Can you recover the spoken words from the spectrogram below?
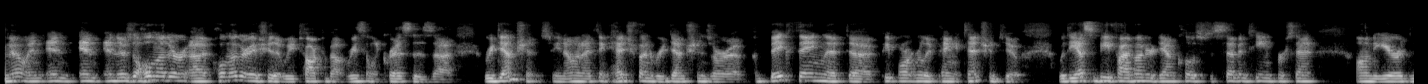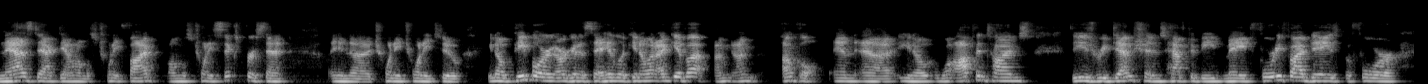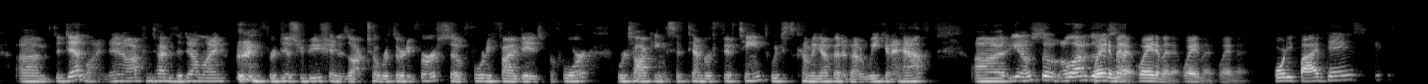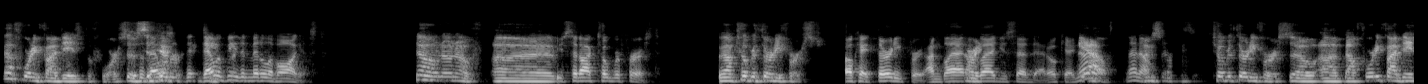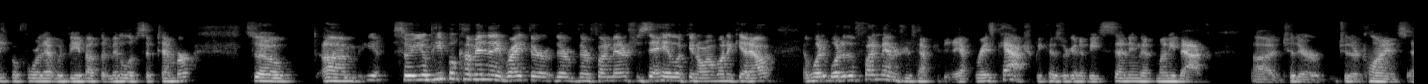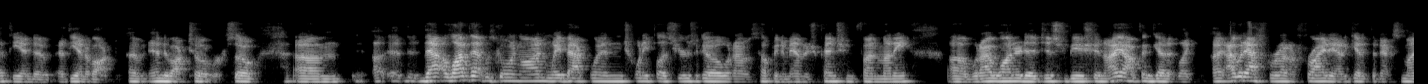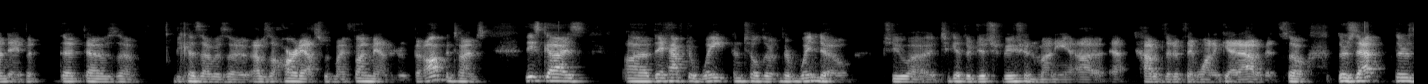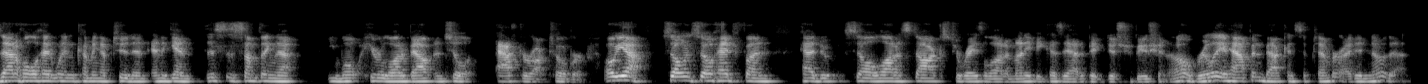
No, and and and and there's a whole other uh, whole other issue that we talked about recently, Chris, is uh, redemptions. You know, and I think hedge fund redemptions are a, a big thing that uh, people aren't really paying attention to. With the S&P 500 down close to 17 percent on the year, Nasdaq down almost 25, almost 26 percent in uh, 2022, you know, people are, are going to say, hey, look, you know what? I give up. I'm, I'm uncle. And, uh, you know, oftentimes these redemptions have to be made 45 days before um, the deadline. And oftentimes the deadline for distribution is October 31st, so 45 days before. We're talking September 15th, which is coming up in about a week and a half. Uh, you know, so a lot of those. Wait a minute. Uh, wait a minute. Wait a minute. Wait a minute. 45 days. About 45 days before. So, so that, would, that would be the middle of August. No, no, no. Uh, you said October first. October thirty first. Okay, thirty first. I'm glad. I'm glad you said that. Okay. No, yeah. no, no, no. October thirty first. So uh, about forty five days before that would be about the middle of September. So um, so you know, people come in, they write their their their fund managers say, hey, look, you know, I want to get out. And what what do the fund managers have to do? They have to raise cash because they're going to be sending that money back uh, to their to their clients at the end of at the end of uh, end of October. So um, uh, that a lot of that was going on way back when 20 plus years ago when I was helping to manage pension fund money. Uh, when I wanted a distribution, I often get it like I, I, would ask for it on a Friday, I'd get it the next Monday, but that, that was a because I was a I was a hard ass with my fund managers. But oftentimes these guys uh, they have to wait until their window to uh, to get their distribution money uh, out of it if they want to get out of it. So there's that there's that whole headwind coming up too. Then and again, this is something that you won't hear a lot about until after October. Oh yeah, so and so hedge fund had to sell a lot of stocks to raise a lot of money because they had a big distribution. Oh, really? It happened back in September? I didn't know that.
